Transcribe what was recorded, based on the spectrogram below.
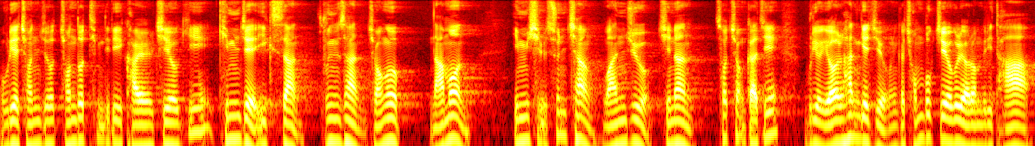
우리의 전조, 전도 팀들이 갈 지역이 김제, 익산, 군산, 정읍, 남원, 임실, 순창, 완주, 진안, 서천까지 무려 11개 지역, 그러니까 전북 지역을 여러분들이 다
